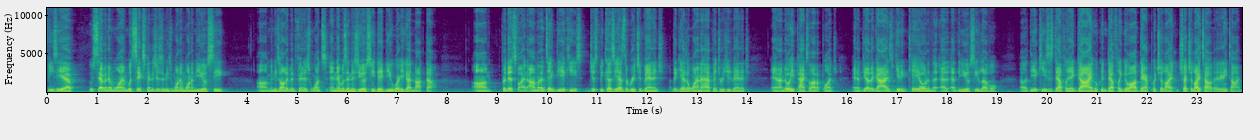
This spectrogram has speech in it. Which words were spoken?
Fiziev, who's 7 and 1 with six finishes, and he's 1 and 1 in the UFC. Um, and he's only been finished once, and it was in his UFC debut where he got knocked out. Um, for this fight, I'm going to take Diakiese just because he has the reach advantage. I think he has a one and a half inch reach advantage, and I know he packs a lot of punch. And if the other guy is getting KO'd the, at, at the UFC level, uh, Diakiese is definitely a guy who can definitely go out there and put your light, shut your lights out at any time.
